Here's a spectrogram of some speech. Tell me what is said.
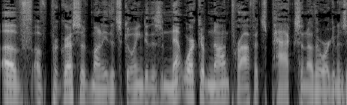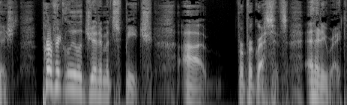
of of progressive money that's going to this network of nonprofits, PACs, and other organizations. Perfectly legitimate speech. Uh, for progressives, at any rate,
